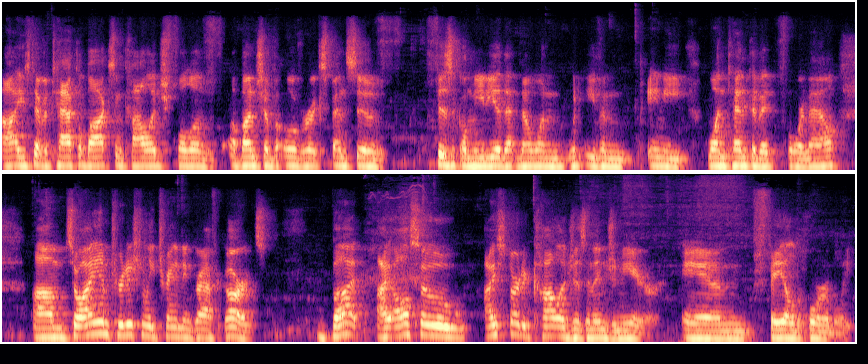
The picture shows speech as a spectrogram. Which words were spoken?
Uh, I used to have a tackle box in college full of a bunch of over expensive physical media that no one would even pay me one tenth of it for now. Um, so I am traditionally trained in graphic arts, but I also I started college as an engineer and failed horribly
